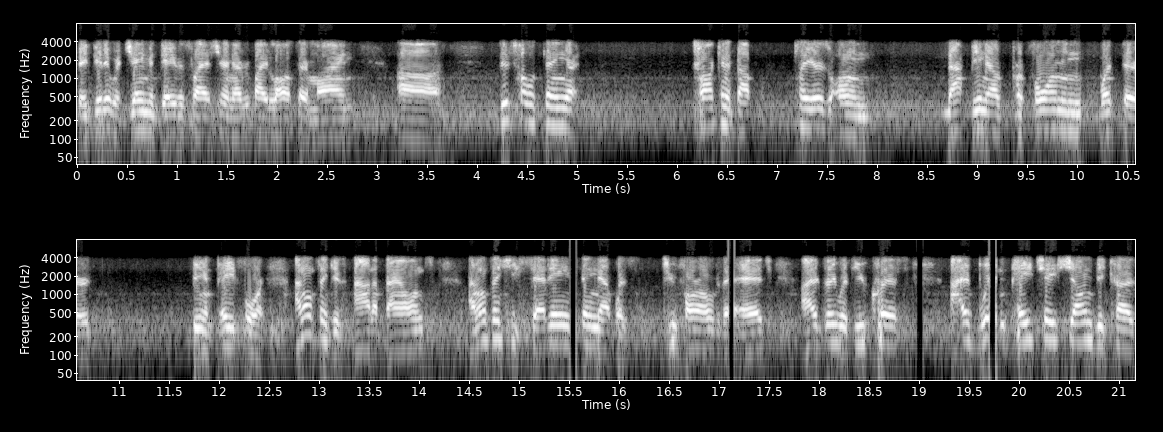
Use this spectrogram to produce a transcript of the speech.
They did it with Jamin Davis last year, and everybody lost their mind. Uh, this whole thing, talking about players on not being able performing what they're being paid for, I don't think is out of bounds. I don't think he said anything that was too far over the edge. I agree with you, Chris. I wouldn't pay Chase Young because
